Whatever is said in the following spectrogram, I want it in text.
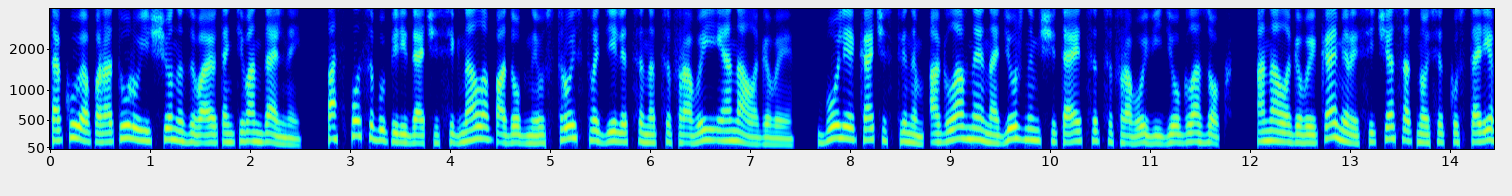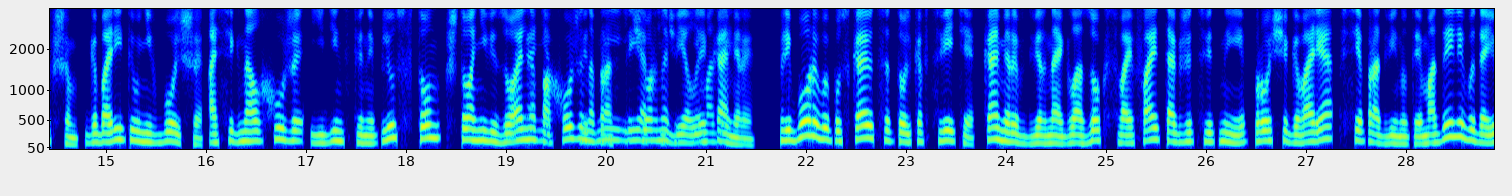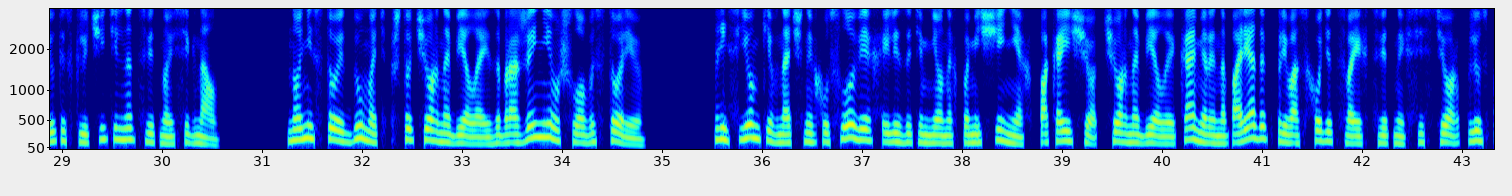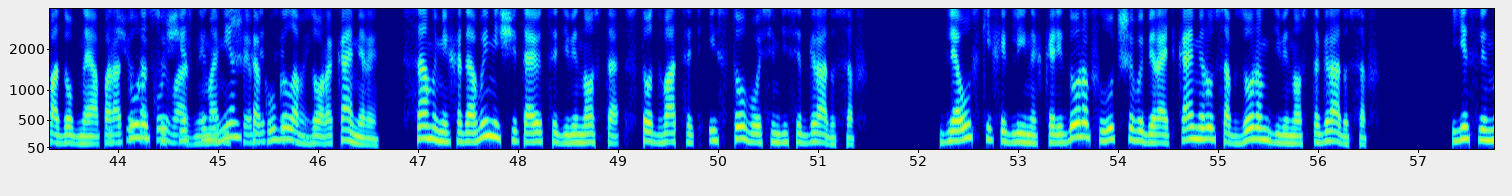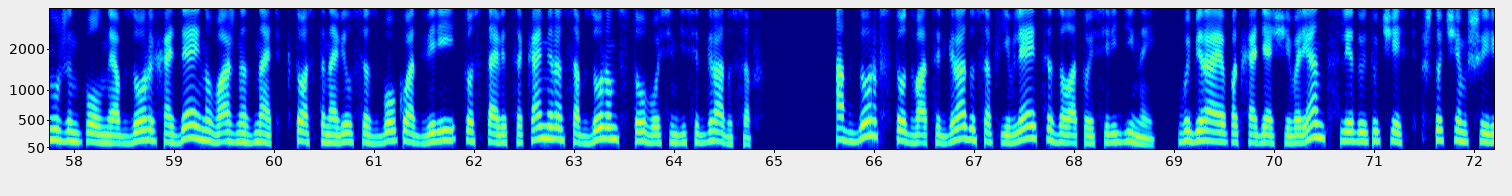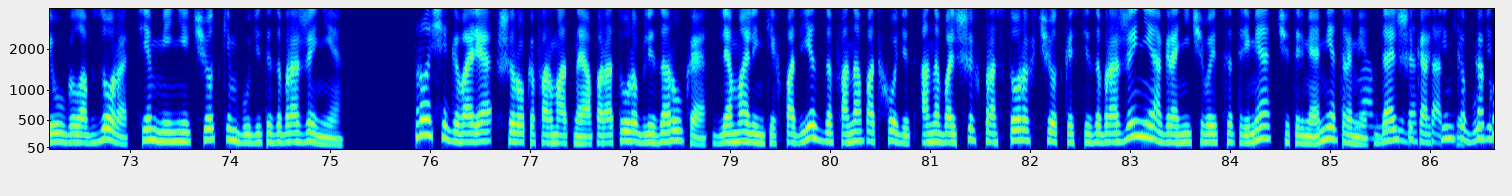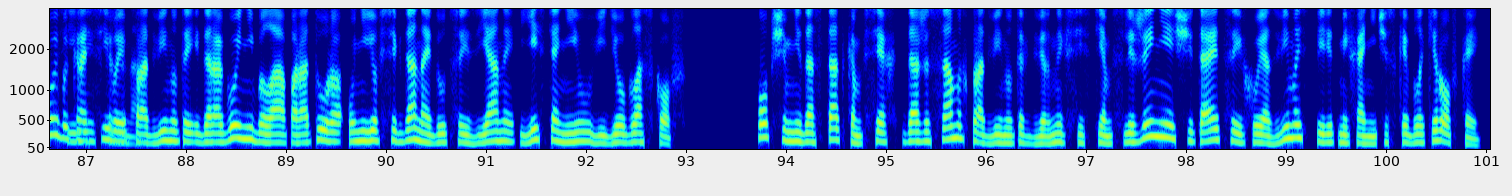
Такую аппаратуру еще называют антивандальной. По способу передачи сигнала подобные устройства делятся на цифровые и аналоговые. Более качественным, а главное надежным считается цифровой видеоглазок. Аналоговые камеры сейчас относят к устаревшим, габариты у них больше, а сигнал хуже. Единственный плюс в том, что они визуально Конец, похожи на простые черно-белые камеры. Приборы выпускаются только в цвете, камеры в дверной глазок с Wi-Fi также цветные, проще говоря, все продвинутые модели выдают исключительно цветной сигнал. Но не стоит думать, что черно-белое изображение ушло в историю. При съемке в ночных условиях или затемненных помещениях, пока еще, черно-белые камеры на порядок превосходят своих цветных сестер, плюс подобная аппаратура существенный момент, как угол обзора камеры. Самыми ходовыми считаются 90, 120 и 180 градусов. Для узких и длинных коридоров лучше выбирать камеру с обзором 90 градусов. Если нужен полный обзор и хозяину важно знать, кто остановился сбоку от дверей, то ставится камера с обзором 180 градусов. Обзор в 120 градусов является золотой серединой. Выбирая подходящий вариант, следует учесть, что чем шире угол обзора, тем менее четким будет изображение. Проще говоря, широкоформатная аппаратура близорукая, для маленьких подъездов она подходит, а на больших просторах четкость изображения ограничивается 3-4 метрами. Главные Дальше картинка будет Какой бы красивой, искажена. продвинутой и дорогой ни была аппаратура, у нее всегда найдутся изъяны, есть они и у видеоглазков. Общим недостатком всех, даже самых продвинутых дверных систем слежения считается их уязвимость перед механической блокировкой.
